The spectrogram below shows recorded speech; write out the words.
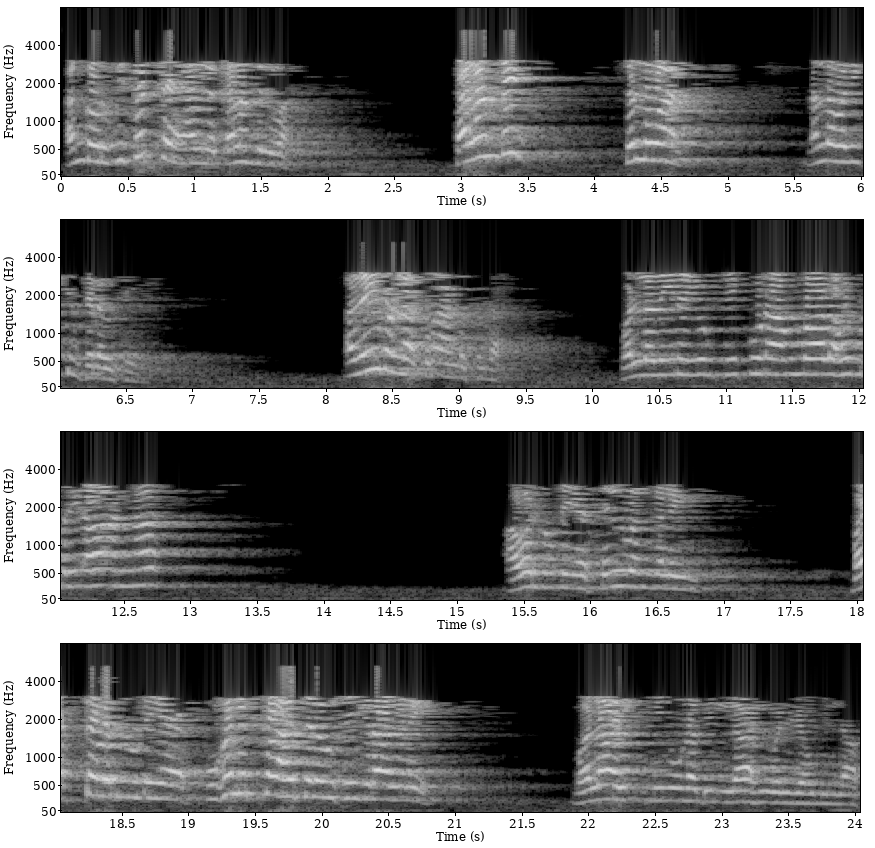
அங்க ஒரு விஷத்தை அதுல கலந்துருவான். கலந்து சொல்லுவான் நல்ல வழிக்கும் செலவு செய்யும் அதையும் அல்லா குரான் சொல்றார். வல்லதீனையும் சீக்கூட அம்பாலகும் ரியா அண்ணா அவர்களுடைய செல்வங்களை மற்றவர்களுடைய புகழுக்காக செலவு செய்கிறார்களே. வலாய் மீனுனபில்லாகி வழியவுமில்லாக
